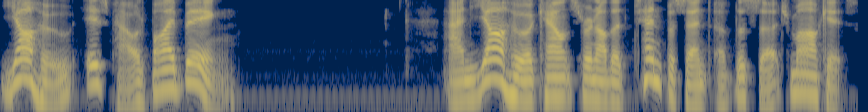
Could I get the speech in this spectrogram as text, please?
Yahoo is powered by Bing. And Yahoo accounts for another 10% of the search market.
